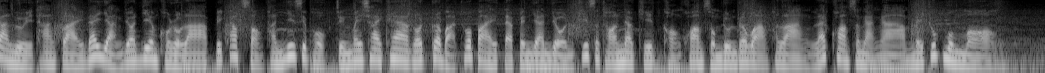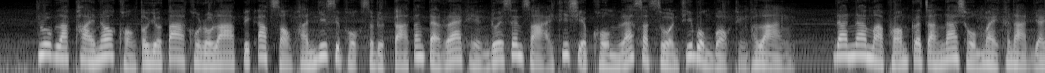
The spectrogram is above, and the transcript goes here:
การลุยทางไกลได้อย่างยอดเยี่ยมโคโร l a Pickup 2026 จึงไม่ใช่แค่รถกระบะทั่วไป แต่เป็นยานยนต์ที่สะท้อนแนวคิดของความสมดุลระหว่างพลัง และความสง่างามในทุกมุมมอง รูปลักษณ์ภายนอกของ Toyota Corolla Pickup 2026 สะดุดตาตั้งแต่แรกเห็นด้วยเส้นสายที่เฉียบคมและสัดส่วนที่บ่งบอกถึงพลัง ด้านหน้ามาพร้อมกระจังหน้าโฉมใหม่ขนาดใหญ่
